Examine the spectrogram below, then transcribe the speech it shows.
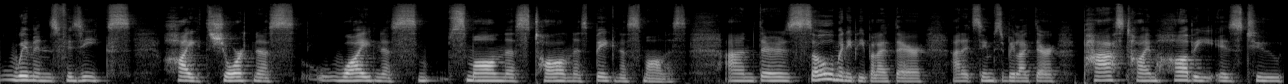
women's physiques height, shortness, wideness, smallness, tallness, bigness, smallness. And there's so many people out there, and it seems to be like their pastime hobby is to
